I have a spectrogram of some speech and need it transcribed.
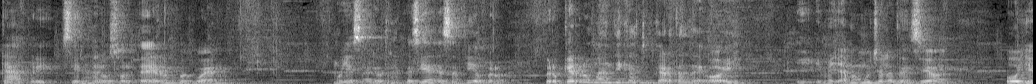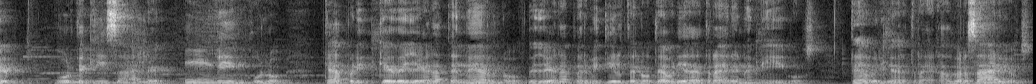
Capri, si eres de los solteros, pues bueno, oye, sale otra especie de desafío, pero, pero qué románticas tus cartas de hoy. Y, y me llama mucho la atención. Oye, porque aquí sale un vínculo, Capri, que de llegar a tenerlo, de llegar a permitírtelo, te habría de traer enemigos, te habría de traer adversarios.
